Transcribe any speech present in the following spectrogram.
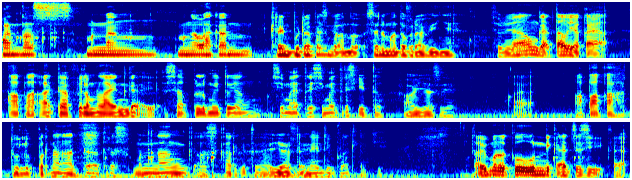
pantas menang mengalahkan Grand Budapest nggak untuk sinematografinya? Sebenarnya aku nggak tahu ya kayak apa ada film lain nggak ya sebelum itu yang simetris simetris gitu. Oh iya sih. Kayak apakah dulu pernah ada terus menang Oscar gitu ya? Iya sih. dan ini dibuat lagi. Tapi menurutku unik aja sih kayak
